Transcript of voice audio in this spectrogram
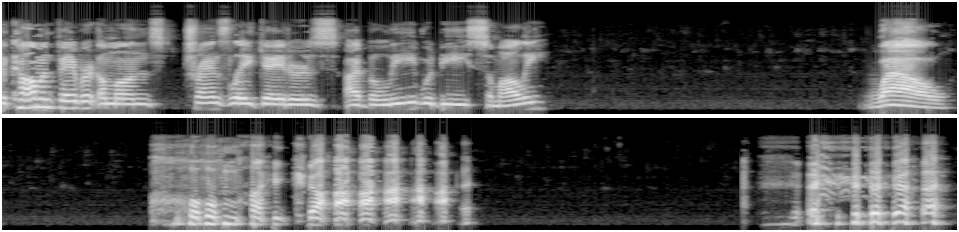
the common favorite amongst translate gators, I believe, would be Somali. Wow. Oh my god.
